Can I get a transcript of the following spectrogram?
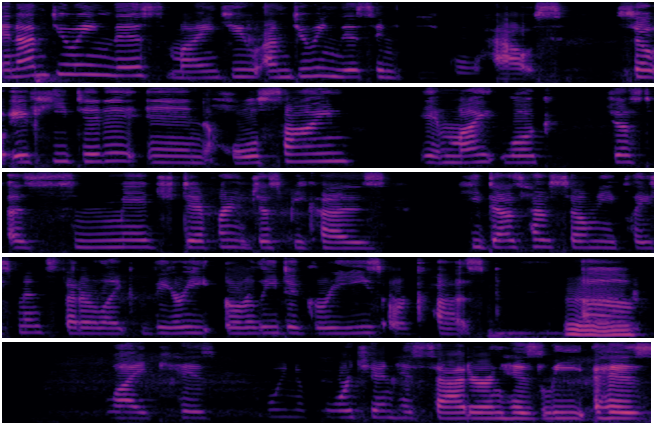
and I'm doing this, mind you, I'm doing this in equal house. So if he did it in whole sign, it might look just a smidge different just because he does have so many placements that are like very early degrees or cusp. Mm. Um, like his point of fortune, his Saturn, his Le- his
